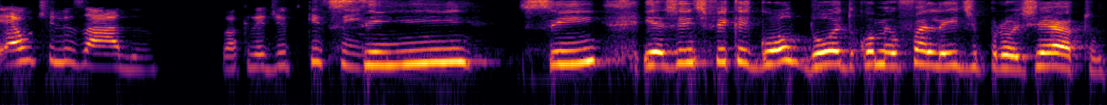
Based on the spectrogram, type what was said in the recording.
é utilizado. Eu acredito que sim. Sim, Sim, e a gente fica igual doido, como eu falei de projeto,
